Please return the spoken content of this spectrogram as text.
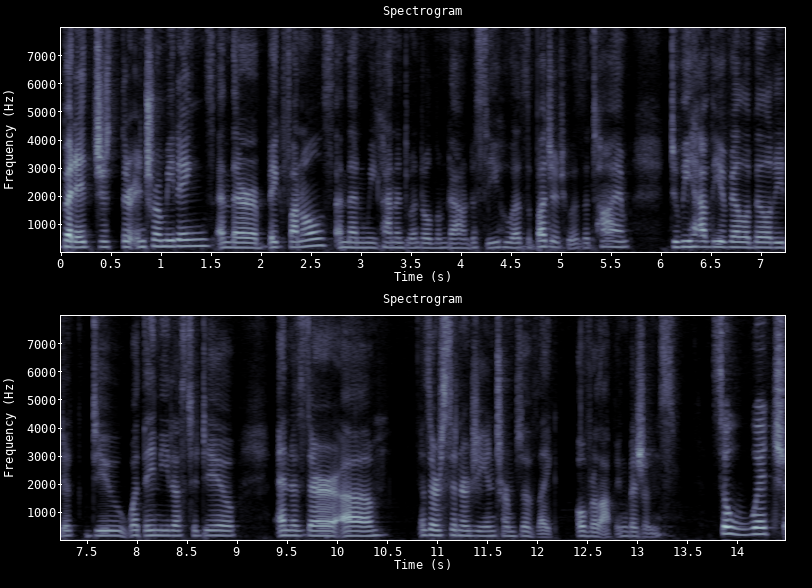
but it's just their intro meetings and they're big funnels, and then we kind of dwindle them down to see who has the budget, who has the time, do we have the availability to do what they need us to do, and is there um, is there synergy in terms of like overlapping visions? So, which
